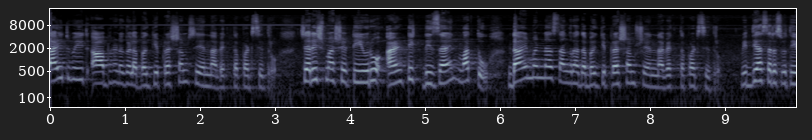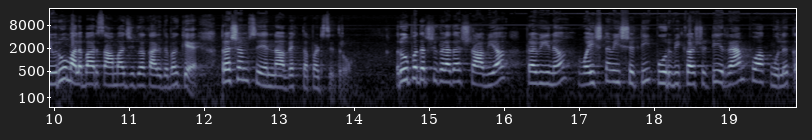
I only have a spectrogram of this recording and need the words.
ಲೈಟ್ ವೆಯ್ಟ್ ಆಭರಣಗಳ ಬಗ್ಗೆ ಪ್ರಶಂಸೆಯನ್ನು ವ್ಯಕ್ತಪಡಿಸಿದರು. ಚರಿಷ್ಮಾ ಶೆಟ್ಟಿ ಇವರು ಆಂಟಿಕ್ ಡಿಸೈನ್ ಮತ್ತು ಡೈಮಂಡ್ನ ಸಂಗ್ರಹದ ಬಗ್ಗೆ ಪ್ರಶಂಸೆಯನ್ನ ವ್ಯಕ್ತಪಡಿಸಿದರು. ವಿದ್ಯಾ ಸರಸ್ವತಿಯವರು ಮಲಬಾರ್ ಸಾಮಾಜಿಕ ಕಾರ್ಯದ ಬಗ್ಗೆ ಪ್ರಶಂಸೆಯನ್ನ ವ್ಯಕ್ತಪಡಿಸಿದರು. ರೂಪದರ್ಶಿಗಳಾದ ಶ್ರಾವ್ಯ, ಪ್ರವೀಣ, ವೈಷ್ಣವಿ ಶೆಟ್ಟಿ, ಪೂರ್ವಿಕಾ ಶೆಟ್ಟಿ, ರ್ಯಾಂಪ್ ವಾಕ್ ಮೂಲಕ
